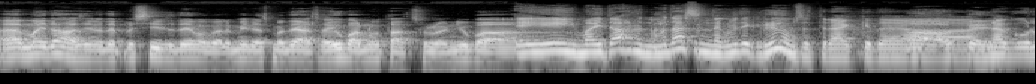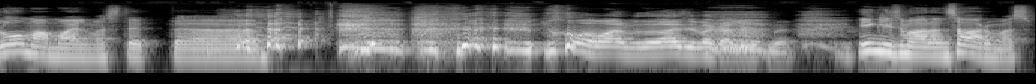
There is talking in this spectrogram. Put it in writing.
äh,. ma ei taha sinna depressiivse teema peale minna, sest ma tean, sa juba nutad, sul on juba. ei, ei, ma ei tahtnud, ma tahtsin nagu midagi rõõmsat rääkida ja Aa, okei. nagu loomamaailmast, et äh, loomamaailmas on asi väga lihtne. Inglismaal on Saarmas.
